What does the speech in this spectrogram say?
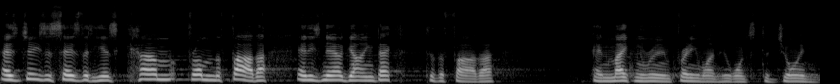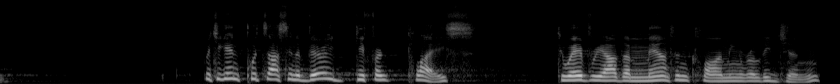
As Jesus says that He has come from the Father and is now going back to the Father and making room for anyone who wants to join Him which again puts us in a very different place to every other mountain climbing religion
